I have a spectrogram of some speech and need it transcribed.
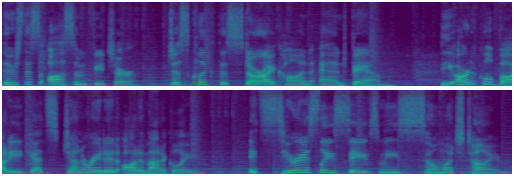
There's this awesome feature. Just click the star icon and bam. The article body gets generated automatically. It seriously saves me so much time.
